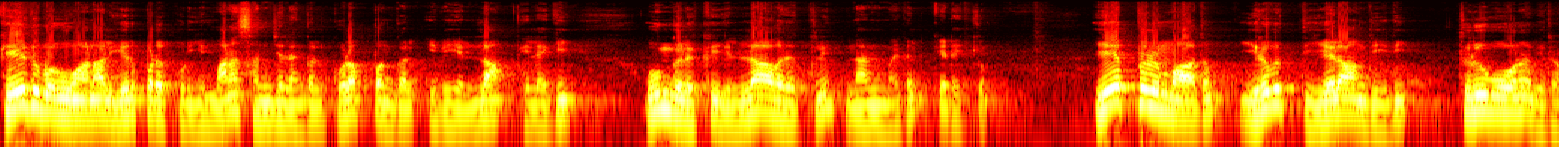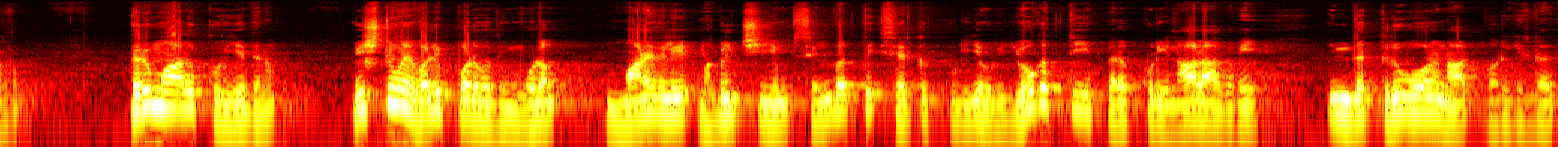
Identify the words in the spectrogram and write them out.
கேது பகவானால் ஏற்படக்கூடிய மன சஞ்சலங்கள் குழப்பங்கள் இவையெல்லாம் விலகி உங்களுக்கு எல்லா விதத்திலும் நன்மைகள் கிடைக்கும். ஏப்ரல் மாதம் இருபத்தி ஏழாம் தேதி திருவோண விரதம். பெருமாளுக்குரிய தினம். விஷ்ணுவை வழிபடுவதன் மூலம் மனதிலே மகிழ்ச்சியும் செல்வத்தை சேர்க்கக்கூடிய ஒரு யோகத்தையும் பெறக்கூடிய நாளாகவே இந்த திருவோண நாள் வருகின்றது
